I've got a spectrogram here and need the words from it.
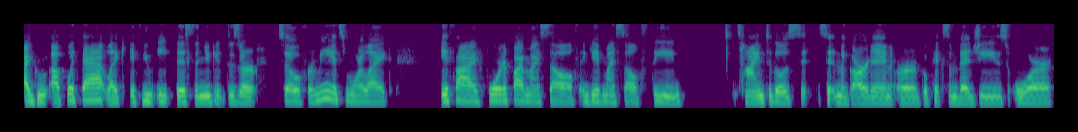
I grew up with that. Like, if you eat this, then you get dessert. So for me, it's more like if I fortify myself and give myself the time to go sit, sit in the garden or go pick some veggies or,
